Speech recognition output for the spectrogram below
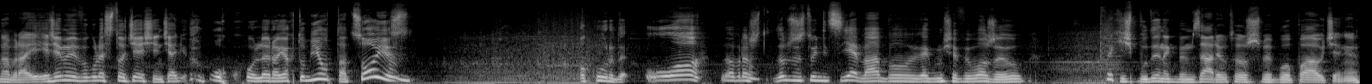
Dobra, jedziemy w ogóle 110, ja nie... O cholera, jak to miota, co jest? O kurde, o, dobra, że- dobrze, że tu nic nie ma, bo jakbym się wyłożył, jakiś budynek bym zarył, to już by było po aucie, nie?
